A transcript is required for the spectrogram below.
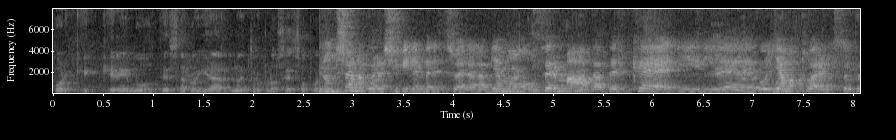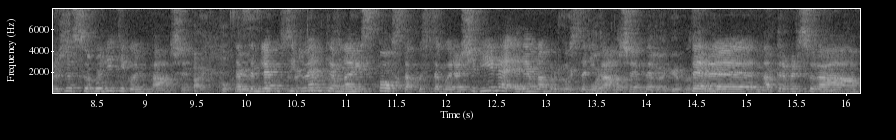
perché queremos desarrollar nuestro processo politico. Non c'è una guerra civile in Venezuela, l'abbiamo fermata perché il, vogliamo attuare il nostro processo politico in pace. L'Assemblea Costituente è una risposta a questa guerra civile ed è una proposta di pace. Per, per, eh, attraverso la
